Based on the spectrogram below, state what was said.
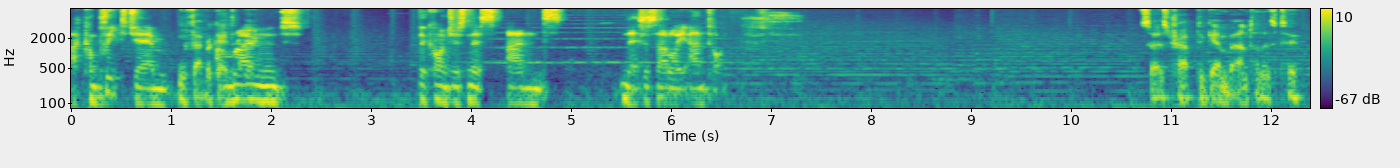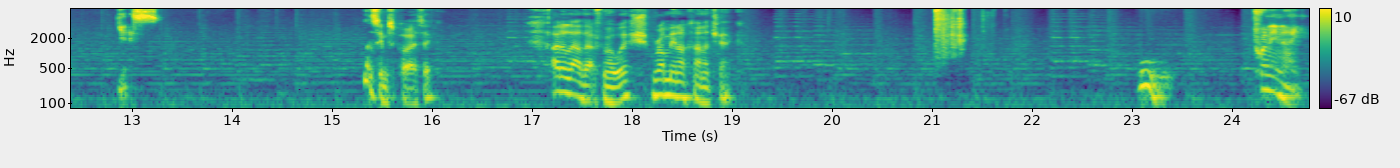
a complete gem around the consciousness and necessarily Anton. so it's trapped again, but Anton is too. Yes. That seems poetic. I'd allow that from a wish. Roll me an Arcana check. Ooh. 29.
